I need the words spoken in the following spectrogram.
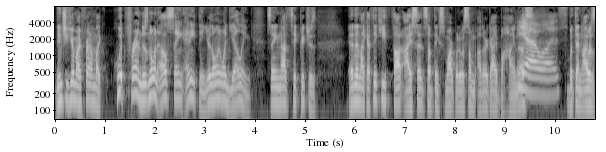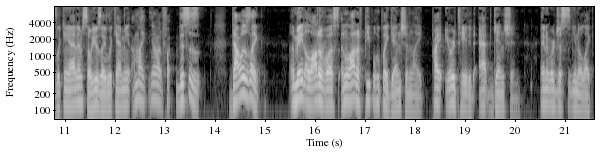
"Didn't you hear my friend?" I'm like, "What friend? There's no one else saying anything. You're the only one yelling, saying not to take pictures." And then, like, I think he thought I said something smart, but it was some other guy behind us. yeah, it was. But then I was looking at him, so he was like looking at me. I'm like, you know what? Fuck, this is that was like it made a lot of us and a lot of people who play Genshin like probably irritated at Genshin, and we're just you know like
